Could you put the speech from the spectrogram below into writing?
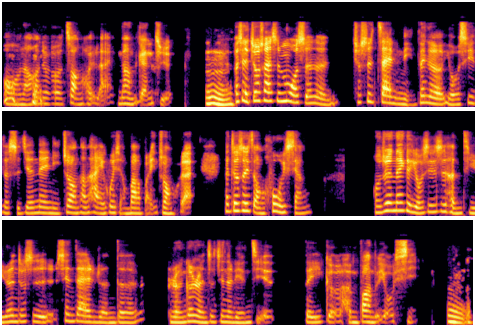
哦，然后就撞回来那样的感觉，嗯，而且就算是陌生人，就是在你那个游戏的时间内，你撞他，他也会想办法把你撞回来，那就是一种互相。我觉得那个游戏是很体认，就是现在人的人跟人之间的连接的一个很棒的游戏。嗯，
